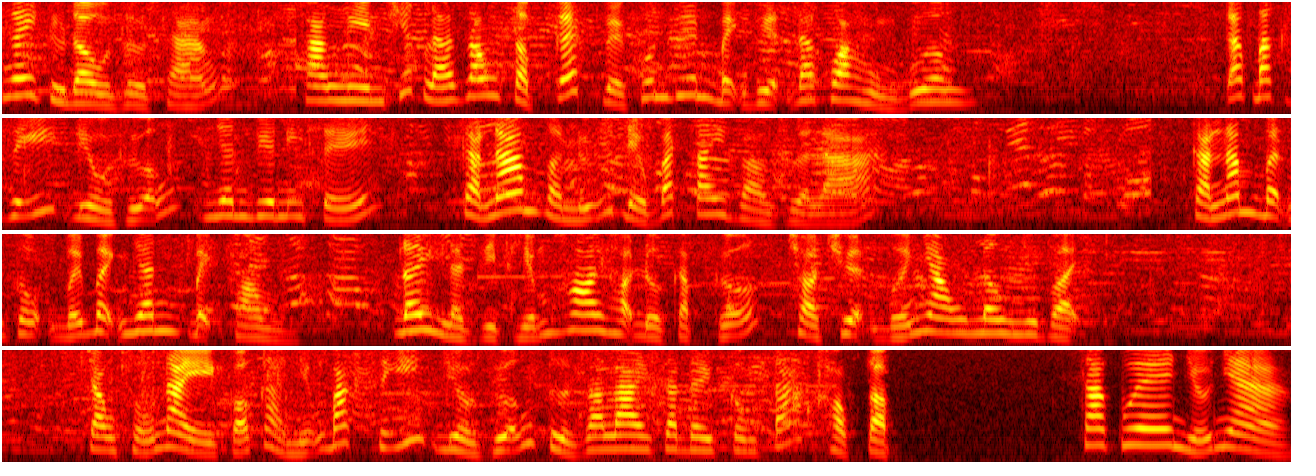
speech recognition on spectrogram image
Ngay từ đầu giờ sáng, hàng nghìn chiếc lá rong tập kết về khuôn viên Bệnh viện Đa khoa Hùng Vương. Các bác sĩ, điều dưỡng, nhân viên y tế, cả nam và nữ đều bắt tay vào rửa lá. Cả năm bận rộn với bệnh nhân, bệnh phòng. Đây là dịp hiếm hoi họ được gặp gỡ, trò chuyện với nhau lâu như vậy. Trong số này có cả những bác sĩ, điều dưỡng từ Gia Lai ra đây công tác, học tập. Xa quê nhớ nhà,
